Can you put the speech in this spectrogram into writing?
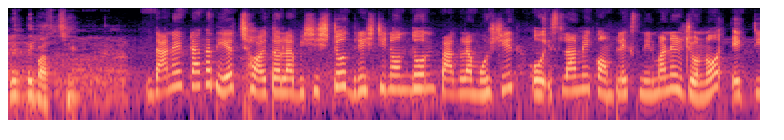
বৃদ্ধি পাচ্ছে। দানের টাকা দিয়ে ছয়তলা বিশিষ্ট দৃষ্টিনন্দন পাগলা মসজিদ ও ইসলামী কমপ্লেক্স নির্মাণের জন্য একটি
